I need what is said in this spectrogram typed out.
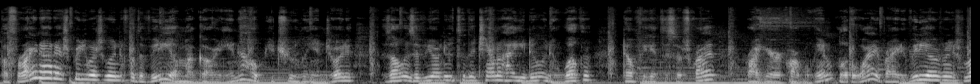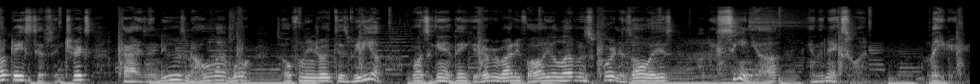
But for right now, that's pretty much going for the video, my guardian. I hope you truly enjoyed it. As always, if you're new to the channel, how you doing and welcome. Don't forget to subscribe right here at Gaming. Upload a wide variety of videos range from updates, tips and tricks, guides and news, and a whole lot more. So hopefully you enjoyed this video. Once again, thank you everybody for all your love and support. And as always, I'll be seeing y'all in the next one. Later.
